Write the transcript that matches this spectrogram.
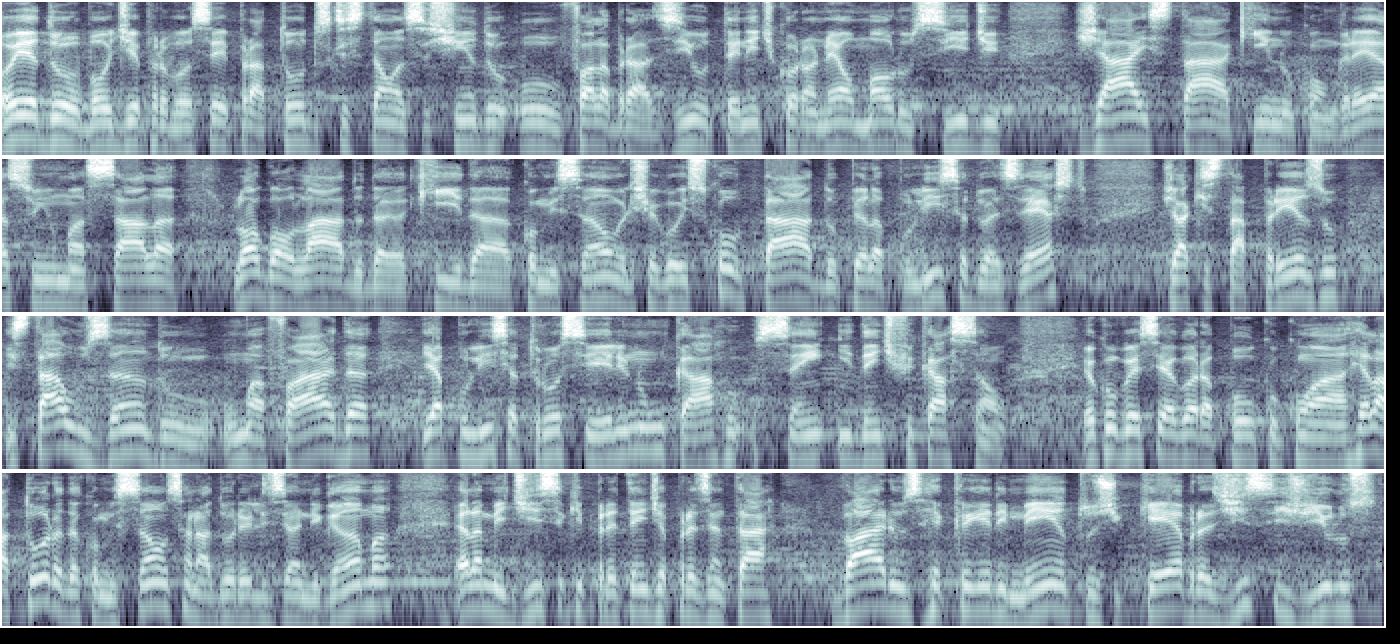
Oi, Edu, bom dia para você e para todos que estão assistindo o Fala Brasil. O Tenente Coronel Mauro Cid já está aqui no Congresso, em uma sala logo ao lado daqui da comissão. Ele chegou escoltado pela Polícia do Exército, já que está preso, está usando uma farda e a polícia trouxe ele num carro sem identificação. Eu conversei agora há pouco com a relatora da comissão, senadora Elisiane Gama. Ela me disse que pretende apresentar vários requerimentos de quebras de sigilos,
